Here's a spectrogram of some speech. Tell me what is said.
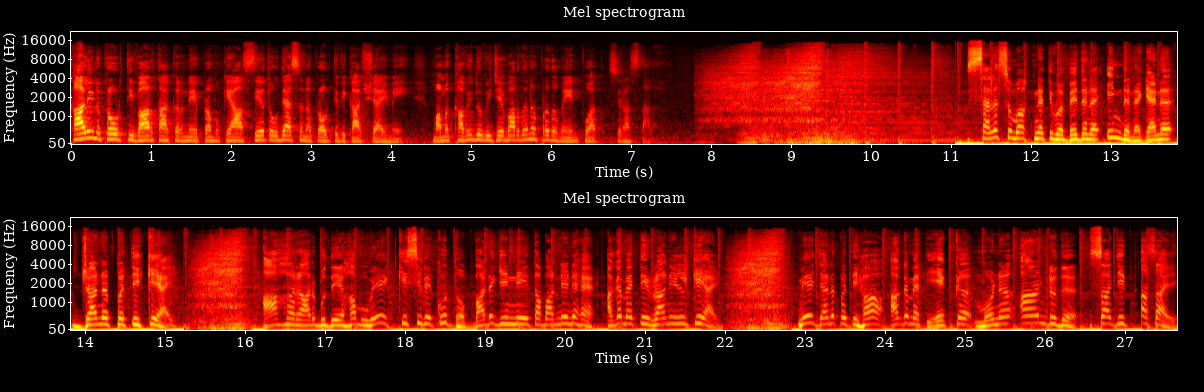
කාලීන ප්‍රවෘත්ති වාර්තාකරණය ප්‍රමුඛයා සියත උදැසන ප්‍රවෘත්ති විකාශයයි මේ මම කවිඳු විජයවර්ධන ප්‍රථමයෙන් පුවත් සිරස්ථල. සැලසුමක් නැතිව බෙදෙන ඉන්දන ගැන ජනපති කියයි. ආහාර අර්බුදය හමුවේ කිසිවෙකුත් බඩගින්නේ තබන්නේ නැහැ අගමැති රනිල් කියයි. මේ ජනපති හා අගමැති එක්ක මොන ආණ්ඩුද සජිත් අසයි.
